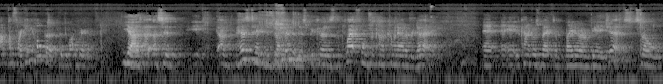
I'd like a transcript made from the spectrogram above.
I'm, I'm sorry, can you hold the, the device, there you go. Yeah, I, I said, I've hesitated to jump into this because the platforms are kind of coming out every day. And, and it kind of goes back to beta or VHS. So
